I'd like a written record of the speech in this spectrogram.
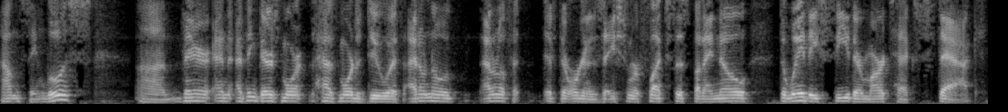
out in st louis uh, there and i think there's more has more to do with i don't know i don't know if it, if their organization reflects this but i know the way they see their martech stack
